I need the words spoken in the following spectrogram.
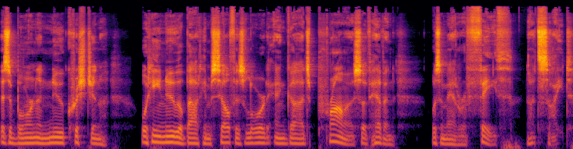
As a born and new Christian, what he knew about himself as Lord and God's promise of heaven was a matter of faith, not sight.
